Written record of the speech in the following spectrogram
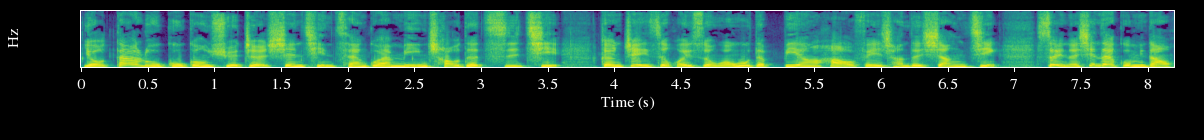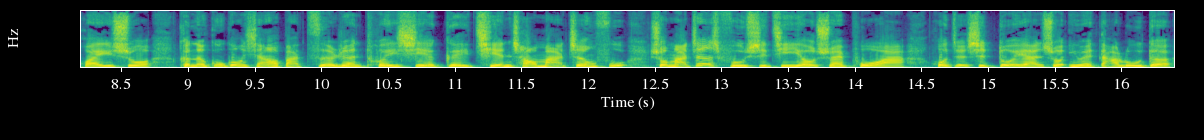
有大陆故宫学者申请参观明朝的瓷器，跟这一次毁损文物的编号非常的相近，所以呢，现在国民党怀疑说，可能故宫想要把责任推卸给前。前朝马政府说，马政府时期也有摔破啊，或者是对岸说，因为大陆的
